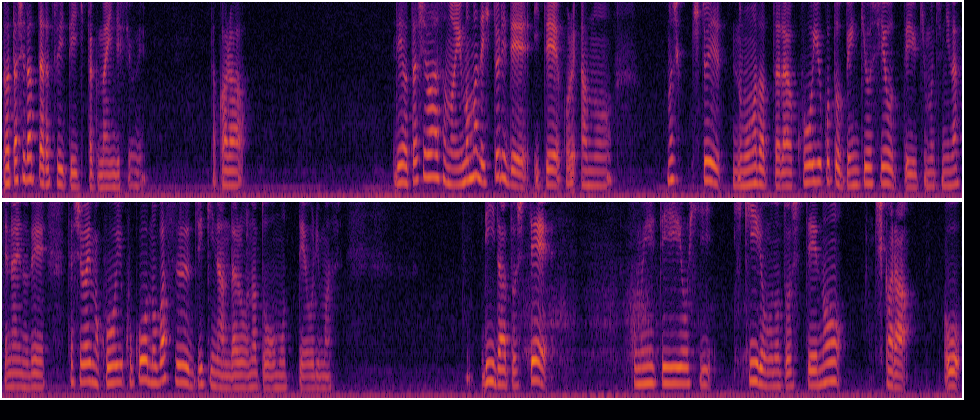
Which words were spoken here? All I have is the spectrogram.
私だったらついていきたくないんですよね。だからで私はその今まで一人でいてこれあのもし一人のままだったらこういうことを勉強しようっていう気持ちになってないので私は今こういうここを伸ばす時期なんだろうなと思っております。リーダーとしてコミュニティをひ率いる者としての力を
